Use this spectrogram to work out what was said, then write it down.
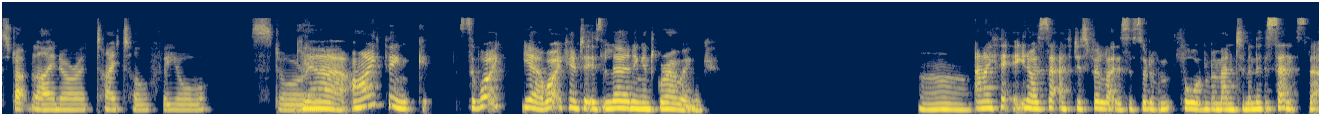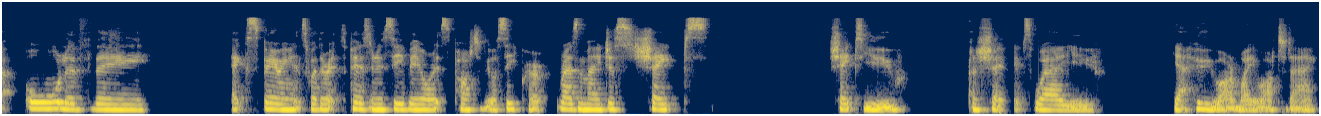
strapline or a title for your story? Yeah, I think so. What I, yeah, what I came to is learning and growing. Mm. And I think, you know, I just feel like there's a sort of forward momentum in the sense that all of the experience, whether it's appears in your CV or it's part of your secret resume, just shapes shapes you and shapes where you, yeah, who you are and where you are today.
